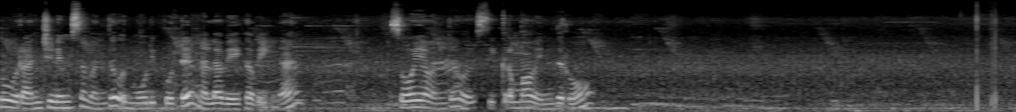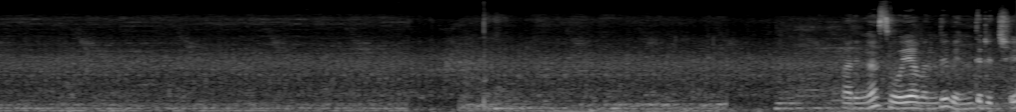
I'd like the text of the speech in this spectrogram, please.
இப்போ ஒரு அஞ்சு நிமிஷம் வந்து ஒரு மூடி போட்டு நல்லா வேக வைங்க. சோயா வந்து ஒரு சீக்கிரமாக வெந்துடும் பாருங்கள் சோயா வந்து வெந்துடுச்சு.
